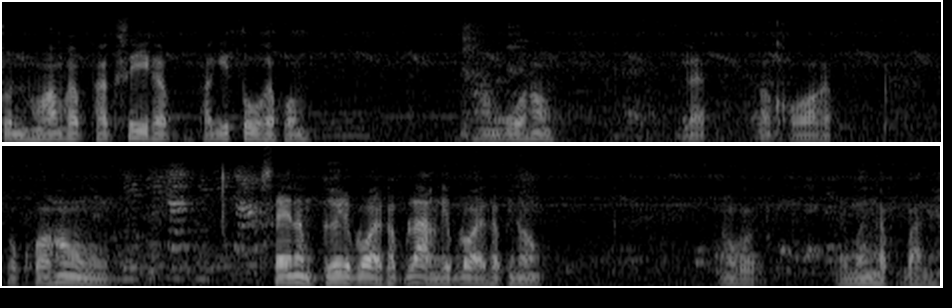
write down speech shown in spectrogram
ต้นหอมครับผักซี่ครับผักอีตูครับผมหอมบัวเฮาและปลาคอครับ ปลาคอเฮาแช่น้ำเกลือเรียบร้อยครับล้างเรียบร้อยครับพี่น้องเอาก็เดี๋ยวมืองครับบานนี้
